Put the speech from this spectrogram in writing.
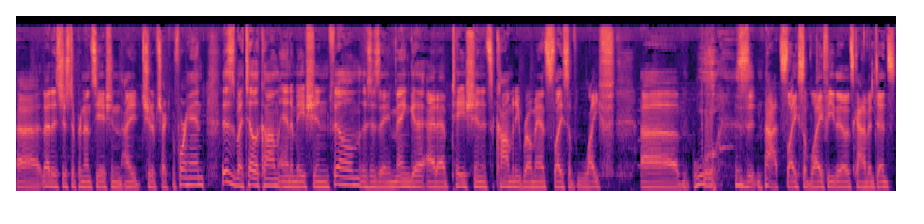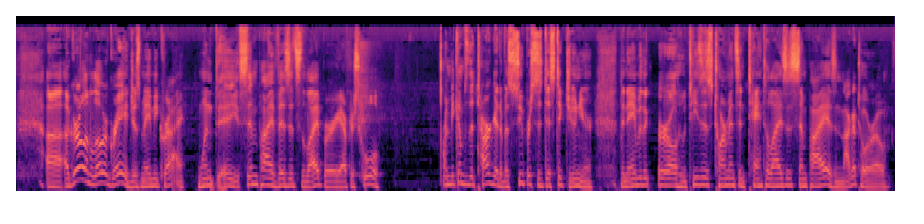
Uh, that is just a pronunciation I should have checked beforehand. This is by Telecom Animation Film. This is a manga adaptation. It's a comedy romance slice of life. Um, is it not slice of lifey though? It's kind of intense. Uh, a girl in a lower grade just made me cry. One day, Senpai visits the library after school and becomes the target of a super sadistic junior. The name of the girl who teases, torments, and tantalizes Senpai is Nagatoro.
